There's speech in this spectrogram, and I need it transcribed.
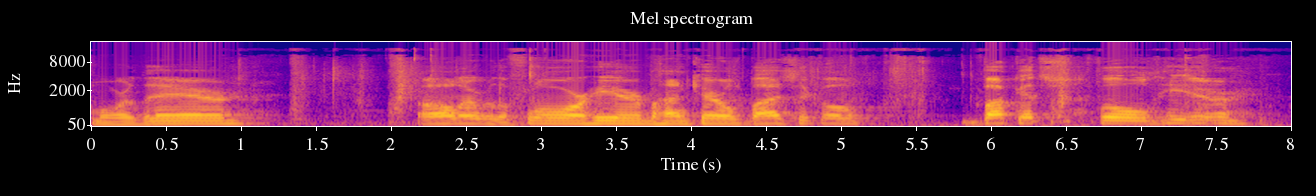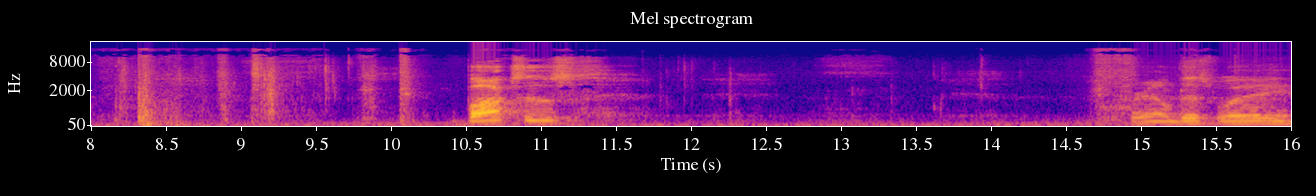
more there, all over the floor here behind Carol's bicycle. Buckets full here. Boxes around this way.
